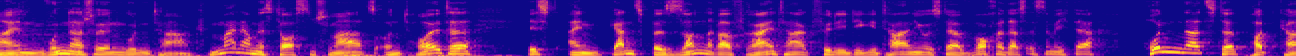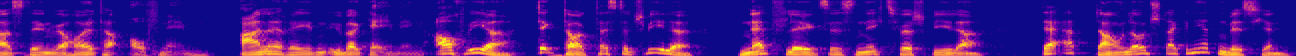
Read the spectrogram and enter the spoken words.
Einen wunderschönen guten Tag. Mein Name ist Thorsten Schwarz und heute ist ein ganz besonderer Freitag für die Digital News der Woche. Das ist nämlich der hundertste Podcast, den wir heute aufnehmen. Alle reden über Gaming. Auch wir. TikTok testet Spiele. Netflix ist nichts für Spieler. Der App-Download stagniert ein bisschen.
